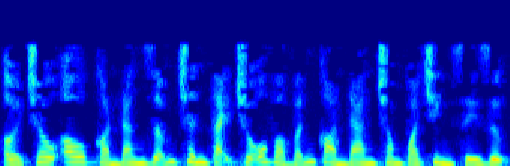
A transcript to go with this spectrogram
ở châu Âu còn đang dẫm chân tại chỗ và vẫn còn đang trong quá trình xây dựng.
